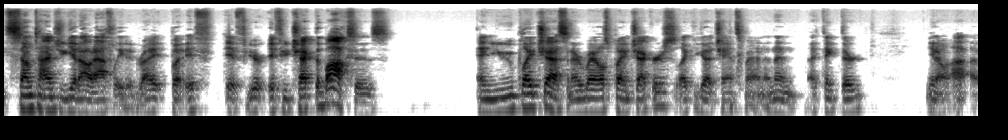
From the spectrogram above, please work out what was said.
Sometimes you get out athleted, right? But if if you're if you check the boxes and you play chess and everybody else playing checkers, like you got a chance, man. And then I think they're, you know, I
